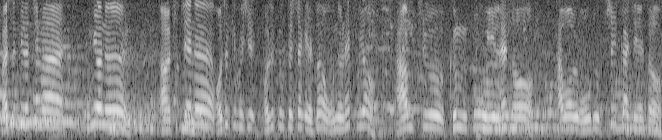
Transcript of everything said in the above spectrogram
말씀드렸지만 공연은 아, 축제는 어저께부터, 어저께부터 시작해서 오늘 했고요. 다음 주 금, 토, 일 해서 4월 5, 6, 7까지 해서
